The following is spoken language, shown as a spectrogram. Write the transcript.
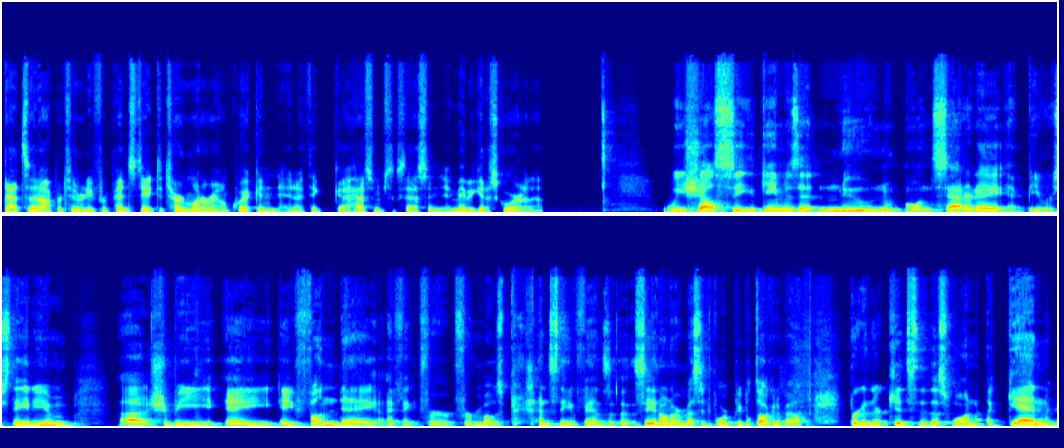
that's an opportunity for Penn State to turn one around quick and and I think uh, have some success and, and maybe get a score out of that. We shall see. Game is at noon on Saturday at Beaver Stadium. Uh, should be a a fun day, I think, for for most Penn State fans. Uh, seeing on our message board people talking about bringing their kids to this one again.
